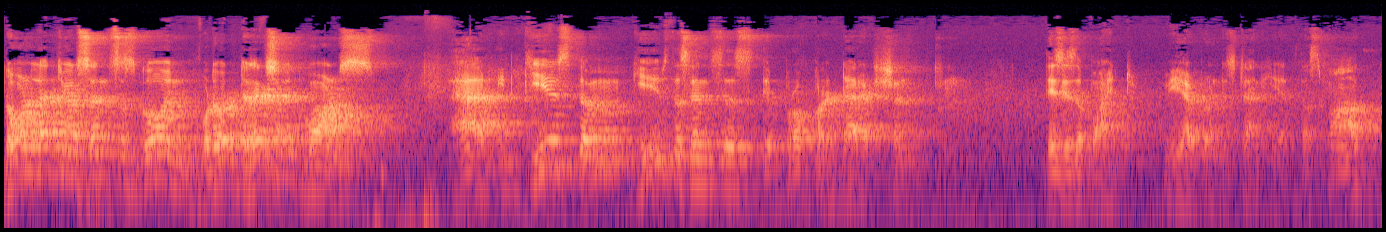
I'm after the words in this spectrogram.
Don't let your senses go in whatever direction it wants, and it gives them gives the senses a proper direction. This is the point we have to understand here. Tasmat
